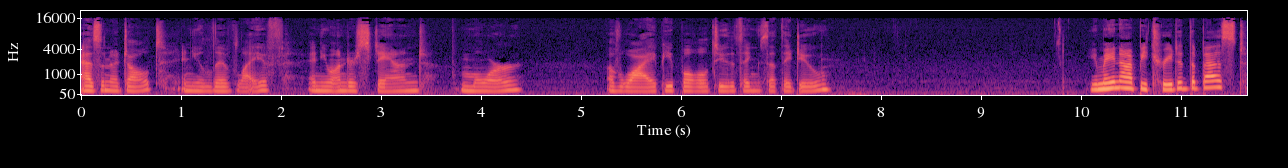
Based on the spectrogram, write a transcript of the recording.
as an adult and you live life and you understand more of why people do the things that they do. You may not be treated the best,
